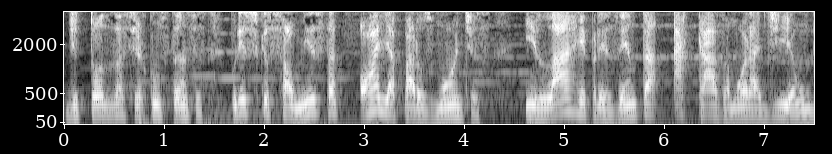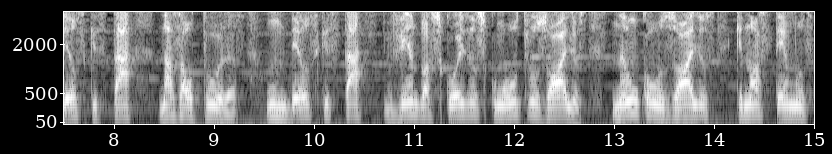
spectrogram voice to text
de todas as circunstâncias. Por isso que o salmista olha para os montes e lá representa a casa, moradia, um Deus que está nas alturas, um Deus que está vendo as coisas com outros olhos, não com os olhos que nós temos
